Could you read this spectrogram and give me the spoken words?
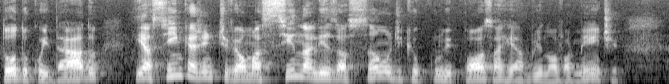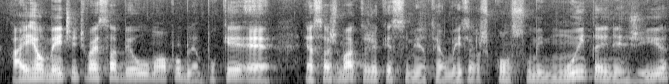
todo cuidado. E assim que a gente tiver uma sinalização de que o clube possa reabrir novamente, Aí realmente a gente vai saber o maior problema, porque é, essas máquinas de aquecimento realmente elas consumem muita energia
